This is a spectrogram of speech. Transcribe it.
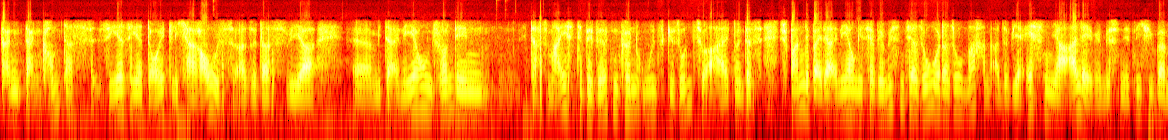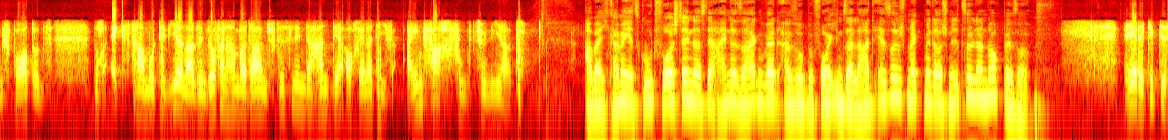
dann, dann kommt das sehr, sehr deutlich heraus. Also, dass wir äh, mit der Ernährung schon den, das meiste bewirken können, um uns gesund zu erhalten. Und das Spannende bei der Ernährung ist ja, wir müssen es ja so oder so machen. Also wir essen ja alle. Wir müssen jetzt nicht wie beim Sport uns noch extra motivieren. Also insofern haben wir da einen Schlüssel in der Hand, der auch relativ einfach funktioniert. Aber ich kann mir jetzt gut vorstellen, dass der eine sagen wird, also bevor ich einen Salat esse, schmeckt mir das Schnitzel dann doch besser. Naja, da gibt es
